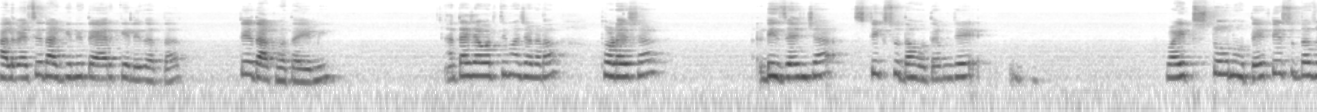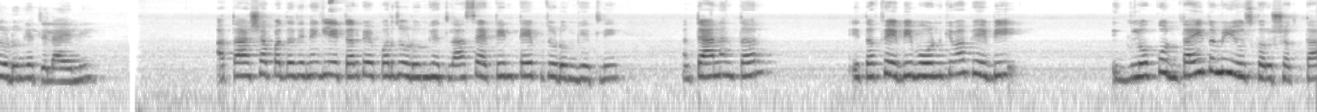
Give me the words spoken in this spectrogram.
हलव्याचे दागिने तयार केले जातात. ते दाखवत आहे मी. आणि त्याच्यावरती माझ्याकडं थोड्याशा डिझाईनच्या स्टिकसुद्धा होत्या. म्हणजे व्हाईट स्टोन होते ते सुद्धा जोडून घेतलेलं आहे मी. आता अशा पद्धतीने ग्लिटर पेपर जोडून घेतला सॅटिन टेप जोडून घेतली. आणि त्यानंतर इथं फेबी बोंड किंवा फेबी ग्लो कोणताही तुम्ही यूज करू शकता.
